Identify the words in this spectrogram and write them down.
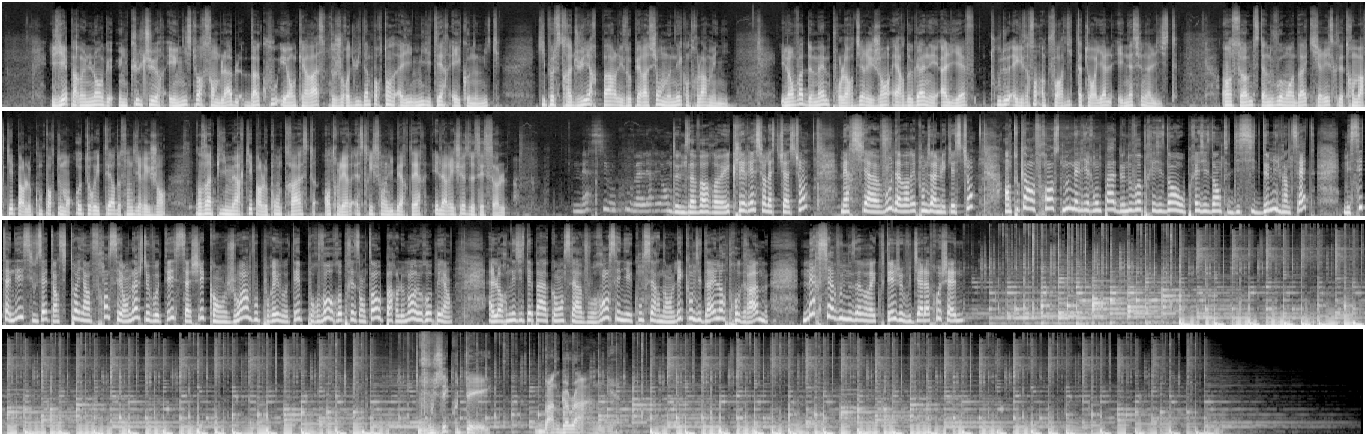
Liés par une langue, une culture et une histoire semblables, Bakou et Ankara sont aujourd'hui d'importants alliés militaires et économiques qui peut se traduire par les opérations menées contre l'Arménie. Il en va de même pour leurs dirigeants Erdogan et Aliyev, tous deux exerçant un pouvoir dictatorial et nationaliste. En somme, c'est un nouveau mandat qui risque d'être marqué par le comportement autoritaire de son dirigeant, dans un pays marqué par le contraste entre les restrictions libertaires et la richesse de ses sols. Merci beaucoup Valérian de nous avoir euh, éclairé sur la situation. Merci à vous d'avoir répondu à mes questions. En tout cas en France, nous n'élirons pas de nouveaux présidents ou présidentes d'ici 2027. Mais cette année, si vous êtes un citoyen français en âge de voter, sachez qu'en juin, vous pourrez voter pour vos représentants au Parlement européen. Alors n'hésitez pas à commencer à vous renseigner concernant les candidats et leur programme. Merci à vous de nous avoir écoutés. Je vous dis à la prochaine. Écoutez Bangarang.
